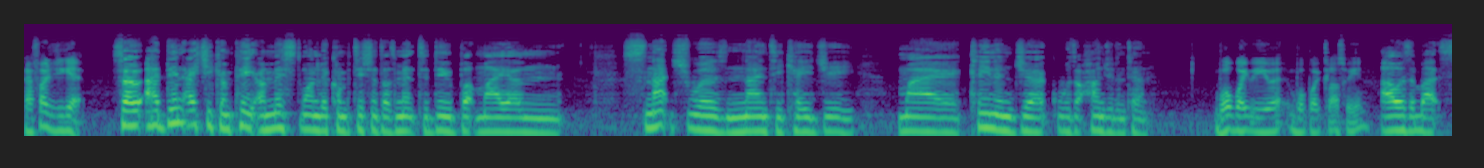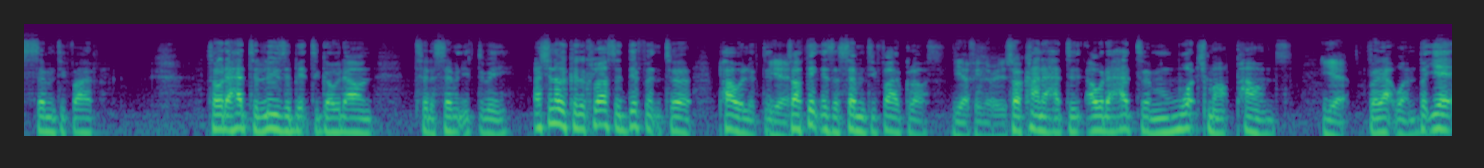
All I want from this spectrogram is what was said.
How far did you get? So I didn't actually compete. I missed one of the competitions I was meant to do, but my um, snatch was 90 kg. My clean and jerk was 110. What weight were you at? What weight class were you in? I was about 75. So I had to lose a bit to go down to the 73. Actually, no, because the class are different to powerlifting. Yeah. So I think there's a 75 class. Yeah, I think there is. So I kind of had to, I would have had to watch my pounds. yeah, for that one. But yeah,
